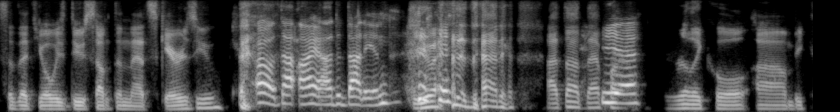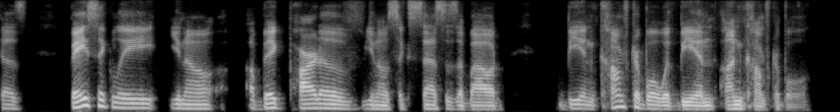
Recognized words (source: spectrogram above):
said that you always do something that scares you. Oh, that I added that in. you added that in. I thought that yeah. really cool. Um, because basically, you know, a big part of you know success is about being comfortable with being uncomfortable.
